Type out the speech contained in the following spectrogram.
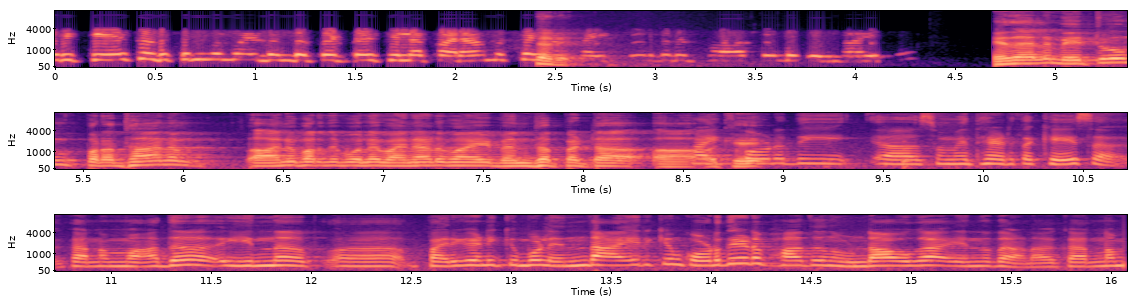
ഒരു കേസ് എടുക്കുന്നതുമായി ബന്ധപ്പെട്ട് ചില പരാമർശങ്ങൾ. ഹൈക്കോടതിയുടെ ഏതായാലും ഏറ്റവും പ്രധാനം അനു പറഞ്ഞ പോലെ വയനാടുമായി ബന്ധപ്പെട്ട ഹൈക്കോടതി സുമിത എടുത്ത കേസ്. കാരണം അത് ഇന്ന് പരിഗണിക്കുമ്പോൾ എന്തായിരിക്കും കോടതിയുടെ ഭാഗത്തു നിന്ന് ഉണ്ടാവുക എന്നതാണ്. കാരണം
